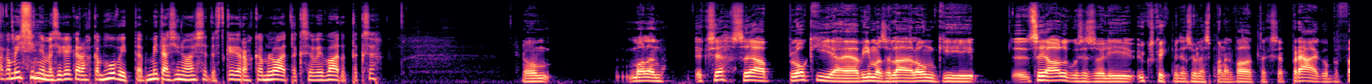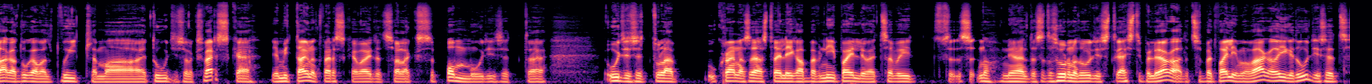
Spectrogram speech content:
aga mis inimesi kõige rohkem huvitab, mida sinu asjadest kõige rohkem loetakse või vaadatakse? no ma olen, eks jah, sõjablogija ja viimasel ajal ongi sõja alguses oli ükskõik, mida sa üles paned, vaadatakse, praegu peab väga tugevalt võitlema, et uudis oleks värske ja mitte ainult värske, vaid et see oleks pommuudis, et äh, uudiseid tuleb Ukraina sõjast välja iga päev nii palju, et sa võid noh, nii-öelda seda surnud uudist hästi palju jagada, et sa pead valima väga õiged uudised,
